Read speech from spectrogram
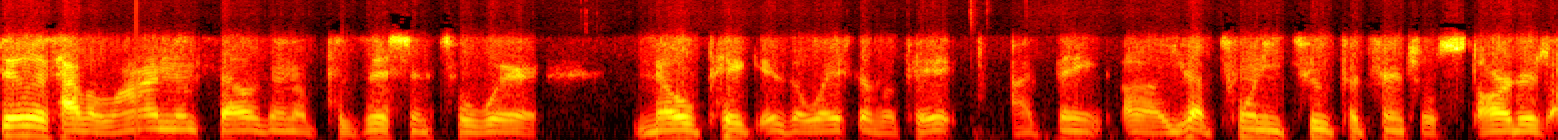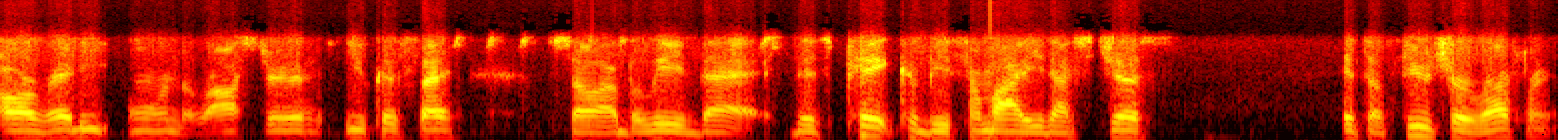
Steelers have aligned themselves in a position to where no pick is a waste of a pick. I think uh, you have 22 potential starters already on the roster, you could say. So I believe that this pick could be somebody that's just it's a future reference.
